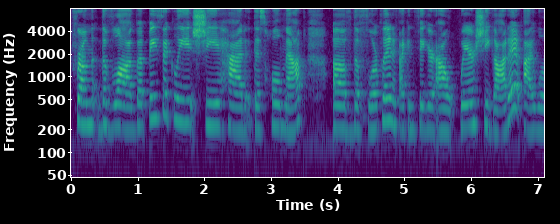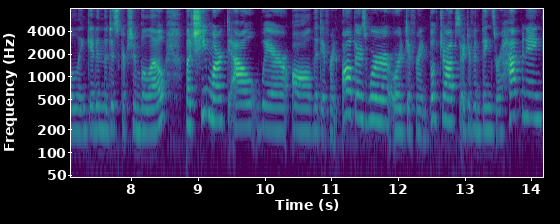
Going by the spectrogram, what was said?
from the vlog, but basically she had this whole map of the floor plan. If I can figure out where she got it, I will link it in the description below but she marked out where all the different authors were or different book drops or different things were happening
